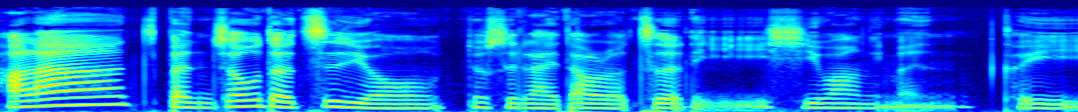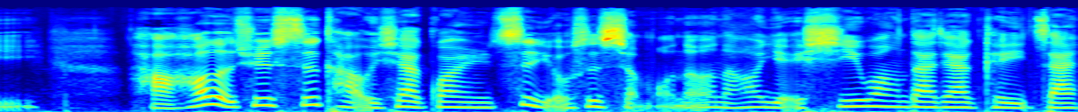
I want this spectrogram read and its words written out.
好啦，本周的自由就是来到了这里，希望你们可以好好的去思考一下关于自由是什么呢？然后也希望大家可以在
